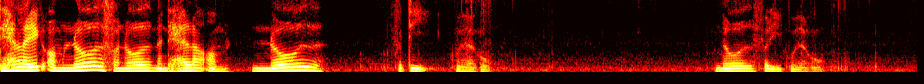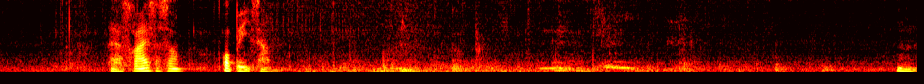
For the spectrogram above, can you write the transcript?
Det handler ikke om noget for noget, men det handler om noget, fordi Gud er god. Noget, fordi Gud er god. Lad os rejse os om og bede sammen. Mm.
